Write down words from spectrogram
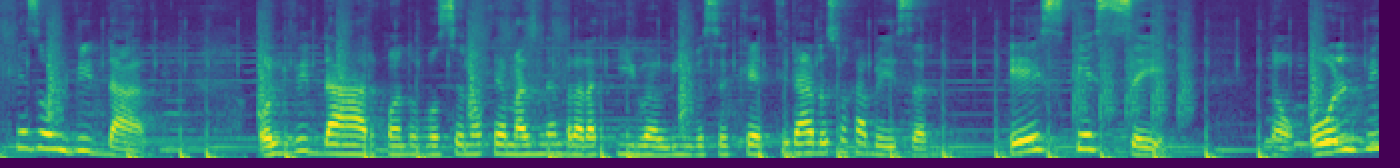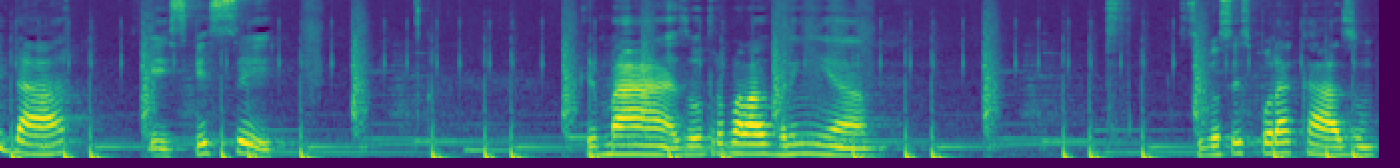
O que é olvidar? Olvidar, quando você não quer mais lembrar aquilo ali, você quer tirar da sua cabeça. Esquecer. Então, olvidar, esquecer. O que mais? Outra palavrinha. Se vocês por acaso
